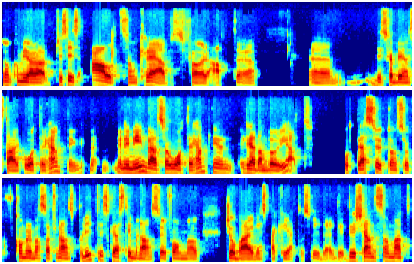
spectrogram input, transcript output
de kommer göra precis allt som krävs för att eh, eh det ska bli en stark återhämtning. Men i min värld så har återhämtningen redan börjat. Och dessutom så kommer det en massa finanspolitiska stimulanser i form av Joe Bidens paket och så vidare. Det, det känns som att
